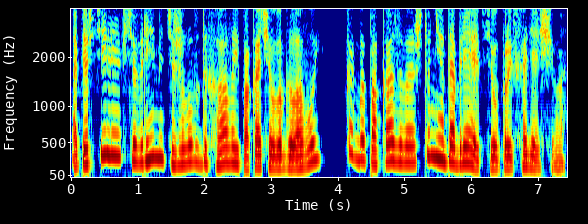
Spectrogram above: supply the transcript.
а Персилия все время тяжело вздыхала и покачивала головой, как бы показывая, что не одобряет всего происходящего,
